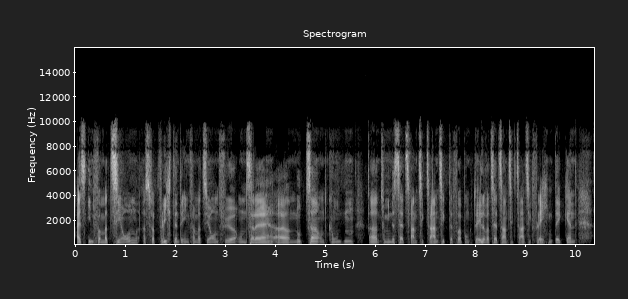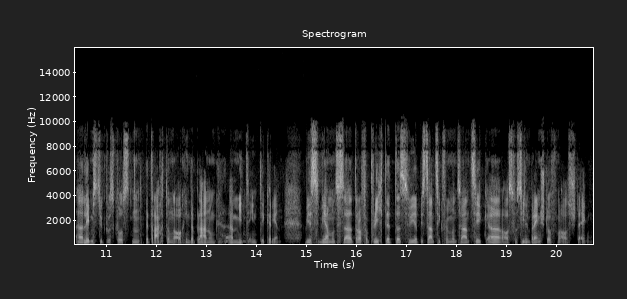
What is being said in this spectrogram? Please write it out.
als Information, als verpflichtende Information für unsere äh, Nutzer und Kunden, äh, zumindest seit 2020, davor punktuell, aber seit 2020 flächendeckend, äh, Lebenszykluskostenbetrachtung auch in der Planung äh, mit integrieren. Wir, wir haben uns darauf verpflichtet, dass wir bis 2025 äh, aus fossilen Brennstoffen aussteigen.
